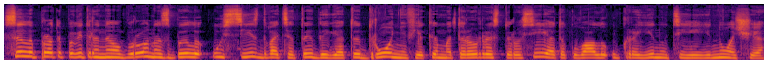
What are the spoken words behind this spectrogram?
Сили протиповітряної оборони збили усі з 29 дронів, якими терористи Росії атакували Україну цієї ночі.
